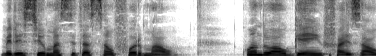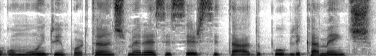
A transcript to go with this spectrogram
merecia uma citação formal. Quando alguém faz algo muito importante, merece ser citado publicamente.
